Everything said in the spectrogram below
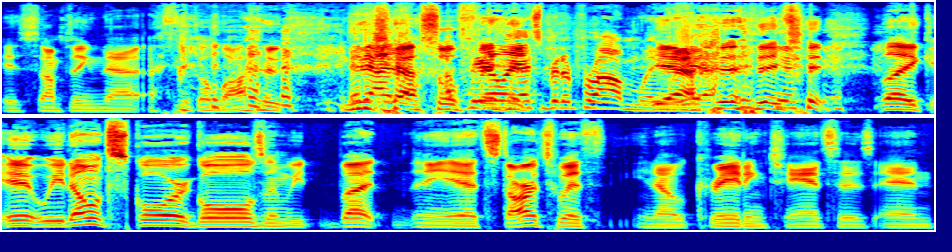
is something that I think a lot of And I- Newcastle apparently fans. that's been a problem lately. Yeah, like it, we don't score goals, and we but it starts with you know creating chances, and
